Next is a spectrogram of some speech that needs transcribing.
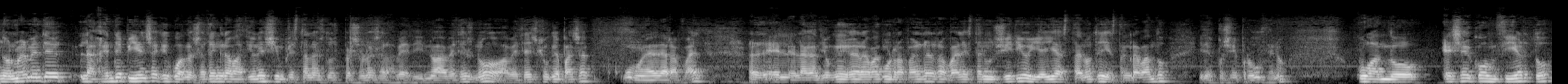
Normalmente la gente piensa que cuando se hacen grabaciones siempre están las dos personas a la vez y no, a veces no, a veces lo que pasa como la de Rafael. La, canción que graba con Rafael, Rafael está en un sitio y ella está en otro y están grabando y después se produce, ¿no? Cuando ese concierto,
